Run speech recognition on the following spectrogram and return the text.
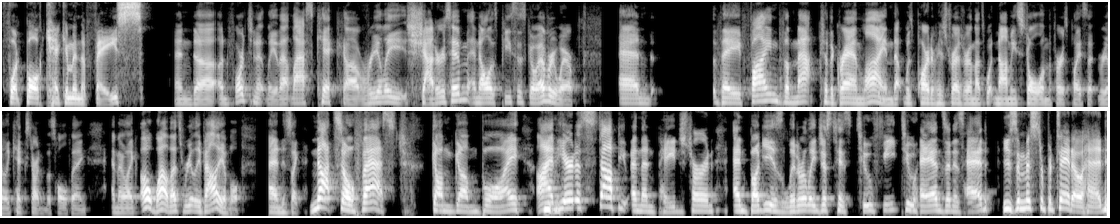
football kick him in the face. And uh, unfortunately, that last kick uh, really shatters him, and all his pieces go everywhere. And they find the map to the Grand Line that was part of his treasure, and that's what Nami stole in the first place. That really kickstarted this whole thing. And they're like, "Oh wow, that's really valuable." And it's like, "Not so fast." Gum gum boy, I'm here to stop you. And then page turn, and Buggy is literally just his two feet, two hands, and his head. He's a Mr. Potato Head.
